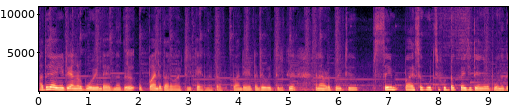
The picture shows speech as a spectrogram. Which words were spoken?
അത് കഴിഞ്ഞിട്ട് ഞങ്ങൾ പോയിണ്ടായിരുന്നത് ഉപ്പാന്റെ തറവാട്ടിലേക്കായിരുന്നു കേട്ടോ. ഉപ്പാന്റെ ഏട്ടന്റെ വീട്ടിലേക്ക് ഞാൻ അവിടെ പോയിട്ട് സെയിം പായസം കുടിച്ച് ഫുഡൊക്കെ കഴിച്ചിട്ട് ഞങ്ങൾ പോകുന്നത്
